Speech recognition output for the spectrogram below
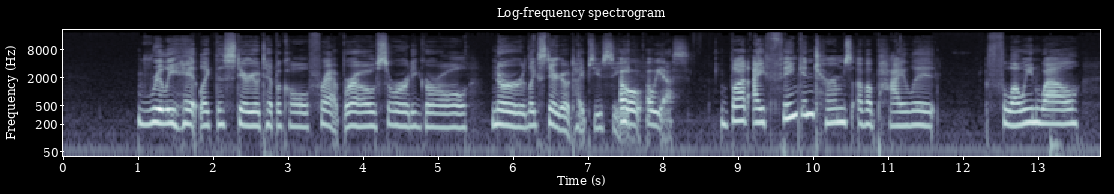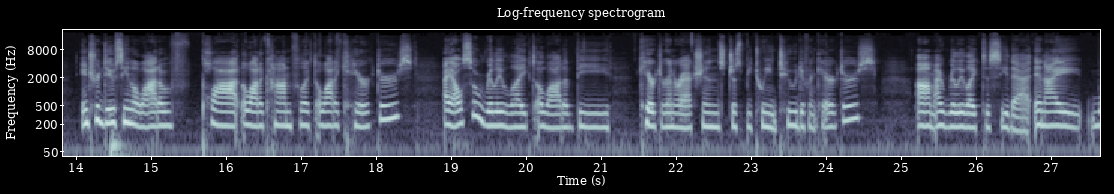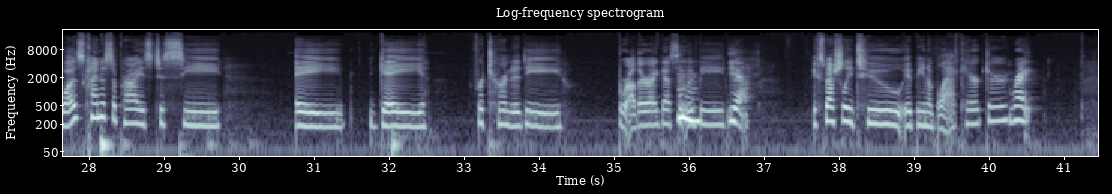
really hit like the stereotypical frat bro, sorority girl, nerd, like stereotypes you see. Oh, oh yes. But I think in terms of a pilot flowing well, introducing a lot of plot, a lot of conflict, a lot of characters, I also really liked a lot of the character interactions just between two different characters. Um, I really like to see that. And I was kind of surprised to see a gay fraternity brother, I guess it would be, Yeah. especially to it being a black character. Right.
